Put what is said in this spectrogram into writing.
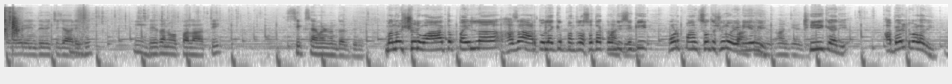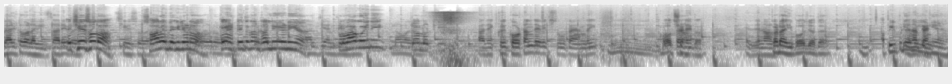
ਥੋੜਾ ਰੇਂਜ ਦੇ ਵਿੱਚ ਜਾ ਰਹੀ ਸੀ। ਤੇ ਤੁਹਾਨੂੰ ਆਪਾਂ ਲਾਤੀ 6700 ਦੇ ਵਿੱਚ। ਮਤਲਬ ਸ਼ੁਰੂਆਤ ਪਹਿਲਾਂ 1000 ਤੋਂ ਲੈ ਕੇ 1500 ਤੱਕ ਹੁੰਦੀ ਸੀਗੀ ਹੁਣ 500 ਤੋਂ ਸ਼ੁਰੂ ਹੋ ਜਾਣੀ ਇਹ ਵੀ। ਹਾਂਜੀ ਹਾਂਜੀ। ਠੀਕ ਹੈ ਜੀ। ਆ ਬੈਲਟ ਵਾਲਾ ਵੀ? ਬੈਲਟ ਵਾਲਾ ਵੀ ਸਾਰੇ ਇਹ 600 ਦਾ? 600 ਦਾ। ਸਾਰੇ ਵਿਕ ਜਾਣਾ। ਘੰਟੇ ਦੁਕਾਨ ਖਾਲੀ ਹੋ ਜਾਣੀ ਆ। ਹਾਂਜੀ, ਹਾਂਜੀ। ਪਰਵਾਹ ਕੋਈ ਨਹੀਂ। ਚਲੋ ਠੀਕ। ਆ ਦੇਖੋ ਇਹ ਕਾਟਨ ਦੇ ਵਿੱਚ ਸੂਟ ਆ ਜਾਂਦਾ ਜੀ। ਬਹੁਤ ਸ਼ਾਨਦਾਰ। ਇਹਦੇ ਨਾਲ ਕਢਾਈ ਬਹੁਤ ਜ਼ਿਆਦਾ। ਹੈ ਆ ਪੀਪੜੀਆਂ ਇਹਦਾ ਵੀ ਪੈਂਟ ਲੱਗੀਆਂ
